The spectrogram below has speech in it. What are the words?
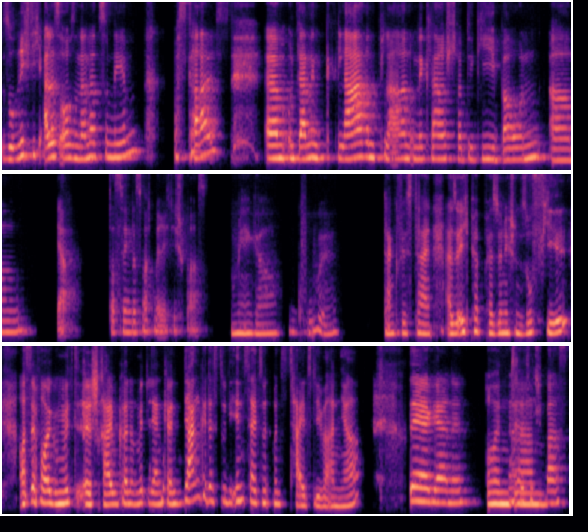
so richtig alles auseinanderzunehmen, was da ist. Ähm, und dann einen klaren Plan und eine klare Strategie bauen. Ähm, ja, deswegen, das macht mir richtig Spaß. Mega, mhm. cool. Danke fürs Teilen. Also ich habe persönlich schon so viel aus der Folge mitschreiben äh, können und mitlernen können. Danke, dass du die Insights mit uns teilst, liebe Anja. Sehr gerne. Und Macht ähm, richtig Spaß.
